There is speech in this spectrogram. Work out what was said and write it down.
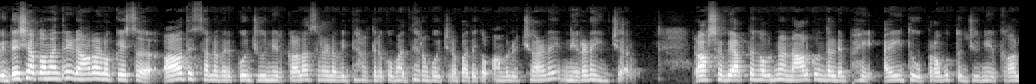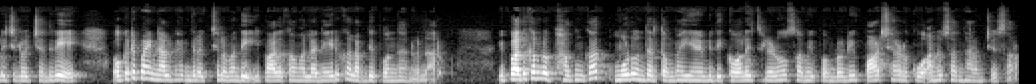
విద్యాశాఖ మంత్రి నారా లోకేష్ ఆదేశాల వరకు జూనియర్ కళాశాలల విద్యార్థులకు మధ్యాహ్న భోజన పథకం అమలు చేయాలని నిర్ణయించారు. రాష్ట్ర వ్యాప్తంగా ఉన్న నాలుగు వందల డెబ్బై ఐదు ప్రభుత్వ జూనియర్ కాలేజీలో చదివే ఒకటి నలభై ఎనిమిది లక్షల మంది ఈ పథకం వల్ల నేరుగా లబ్ధి పొందనున్నారు. ఈ పథకంలో భాగంగా మూడు వందల తొంభై ఎనిమిది కాలేజీలను సమీపంలోని పాఠశాలలకు అనుసంధానం చేశారు.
